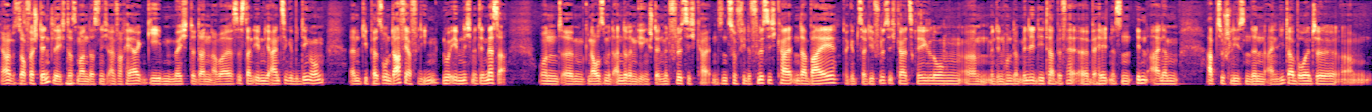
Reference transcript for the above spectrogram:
Ja, das ist auch verständlich, dass man das nicht einfach hergeben möchte dann, aber es ist dann eben die einzige Bedingung. Ähm, die Person darf ja fliegen, nur eben nicht mit dem Messer. Und ähm, genauso mit anderen Gegenständen, mit Flüssigkeiten. Sind zu viele Flüssigkeiten dabei? Da gibt's ja die Flüssigkeitsregelung ähm, mit den 100 Milliliter äh, Behältnissen in einem abzuschließenden ein Liter Beutel. Ähm,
